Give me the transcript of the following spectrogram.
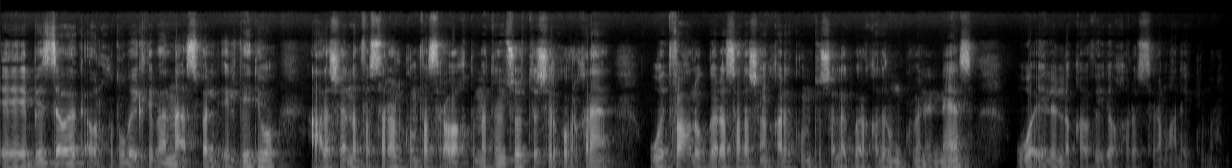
بالزواج أو الخطوبة يكتبها لنا أسفل الفيديو علشان نفسرها لكم في أسرع وقت. ما تنسوش تشتركوا في القناة وتفعلوا الجرس علشان قناتكم توصل لأكبر قدر ممكن من الناس. وإلى اللقاء في فيديو آخر. السلام عليكم ورحمة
